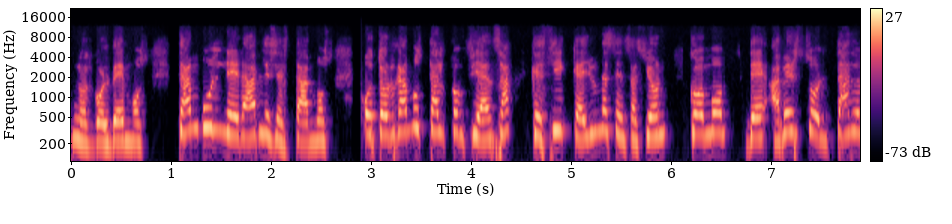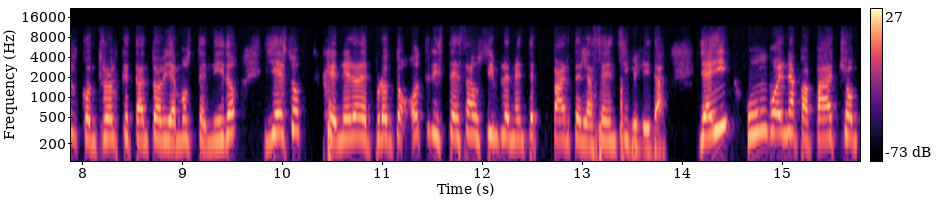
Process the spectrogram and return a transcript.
nos volvemos, tan vulnerables estamos, otorgamos tal confianza que sí, que hay una sensación como de haber soltado el control que tanto habíamos tenido y eso genera de pronto o tristeza o simplemente parte de la sensibilidad. Y ahí un buen apapacho,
